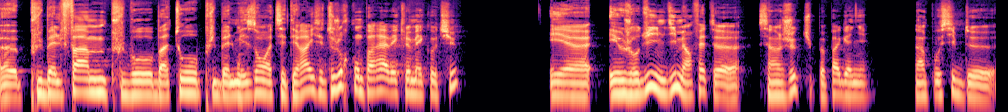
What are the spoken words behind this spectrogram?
euh, plus belle femme, plus beau bateau, plus belle maison, etc. Il s'est toujours comparé avec le mec au-dessus. Et, euh, et aujourd'hui, il me dit, mais en fait, euh, c'est un jeu que tu peux pas gagner. C'est impossible de,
